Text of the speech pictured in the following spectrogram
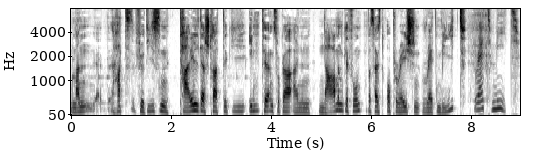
Man äh, hat für diesen Teil der Strategie intern sogar einen Namen gefunden, das heißt Operation Red Meat. Red Meat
